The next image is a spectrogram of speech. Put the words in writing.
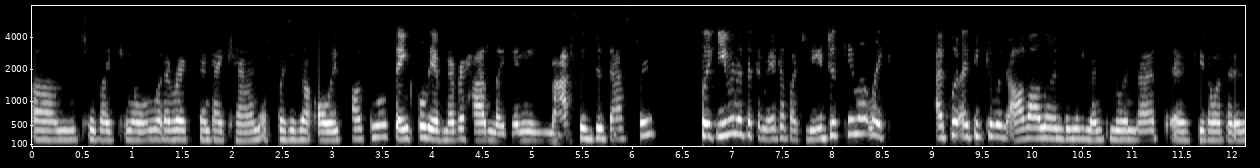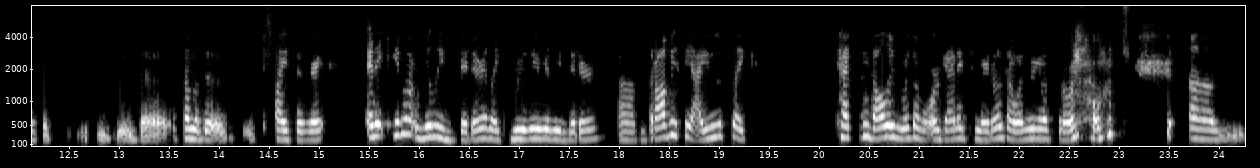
Um, to like you know whatever extent I can. Of course, it's not always possible. Thankfully, I've never had like any massive disasters. Like even with the tomato pachadi, it just came out like I put I think too much avalo and too much mentolo in that. If you know what that is, the some of the spices, right? And it came out really bitter, like really really bitter. Um, but obviously, I used like ten dollars worth of organic tomatoes. I wasn't gonna throw it out. um,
